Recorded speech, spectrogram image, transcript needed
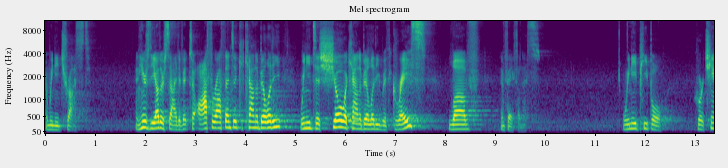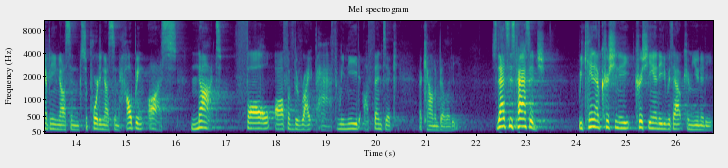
and we need trust. And here's the other side of it to offer authentic accountability, we need to show accountability with grace, love, and faithfulness. We need people who are championing us and supporting us and helping us not fall off of the right path. We need authentic accountability. So that's this passage. We can't have Christianity without community.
